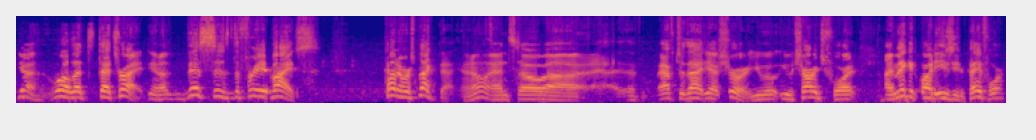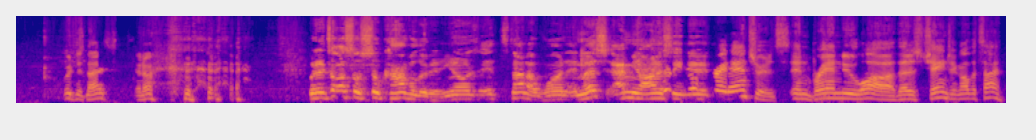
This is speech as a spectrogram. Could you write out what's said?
Yeah, well, that's that's right. You know, this is the free advice. Kind of respect that, you know. And so uh, after that, yeah, sure, you you charge for it. I make it quite easy to pay for, which is nice, you know. But it's also so convoluted. You know, it's, it's not a one unless I mean honestly, no dude. great answers in brand new law that is changing all the time.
